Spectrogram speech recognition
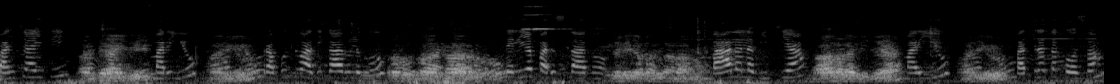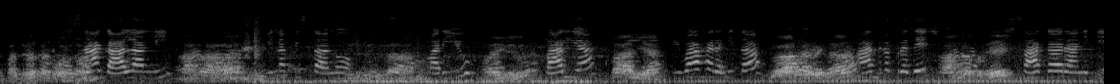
పంచాయతీ మరియు ప్రభుత్వ అధికారులకు తెలియపరుస్తాను. బాలల విద్య మరియు భద్రత కోసం నా గాలాన్ని విన్నపిస్తాను. మరియు బాల్య ఆంధ్రప్రదేశ్ సాకారానికి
